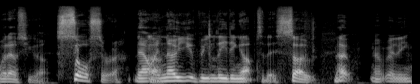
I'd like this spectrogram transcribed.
What else you got? Sorcerer. Now, I Oh. know you've been leading up to this. So, No, not really.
